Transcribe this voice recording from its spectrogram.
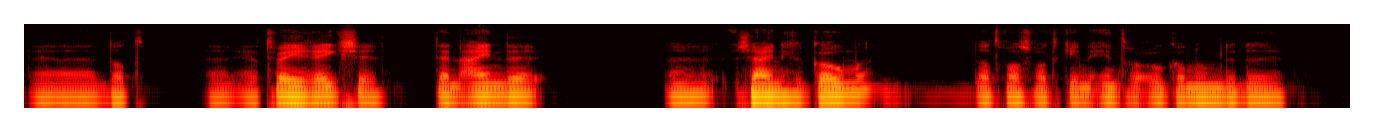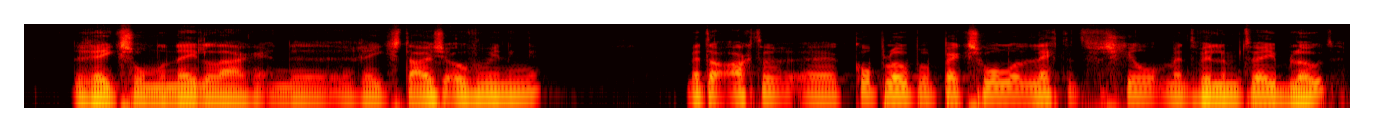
eh, dat er twee reeksen ten einde zijn gekomen. Dat was wat ik in de intro ook al noemde, de, de reeks zonder nederlagen en de reeks thuisoverwinningen. Met daarachter koploper Pek Zwolle legt het verschil met Willem II bloot.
